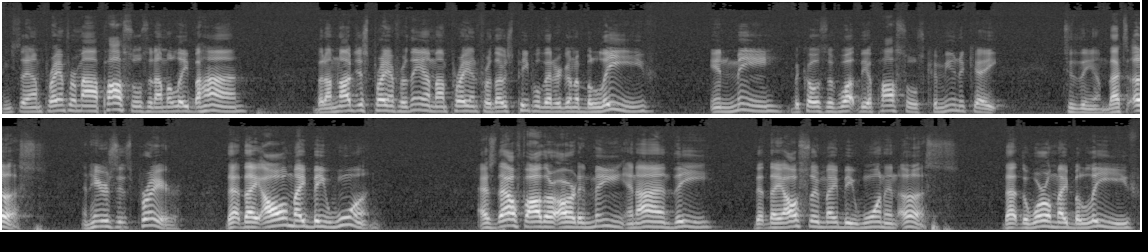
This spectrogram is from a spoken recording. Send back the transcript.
He said, I'm praying for my apostles that I'm going to leave behind, but I'm not just praying for them, I'm praying for those people that are going to believe in me because of what the apostles communicate to them. That's us. And here's his prayer that they all may be one as thou, Father, art in me, and I in thee, that they also may be one in us, that the world may believe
